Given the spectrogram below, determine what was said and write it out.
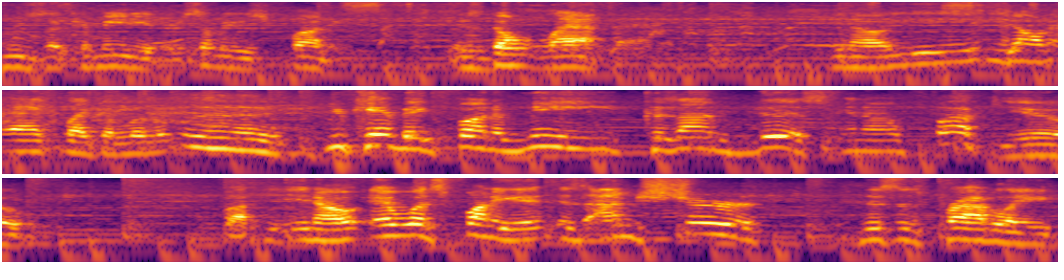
who's a comedian or somebody who's funny, is don't laugh at it. You know, you, you don't act like a little, "Ugh, you can't make fun of me because I'm this, you know, fuck you. Fuck you, you know. And what's funny is I'm sure this is probably,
